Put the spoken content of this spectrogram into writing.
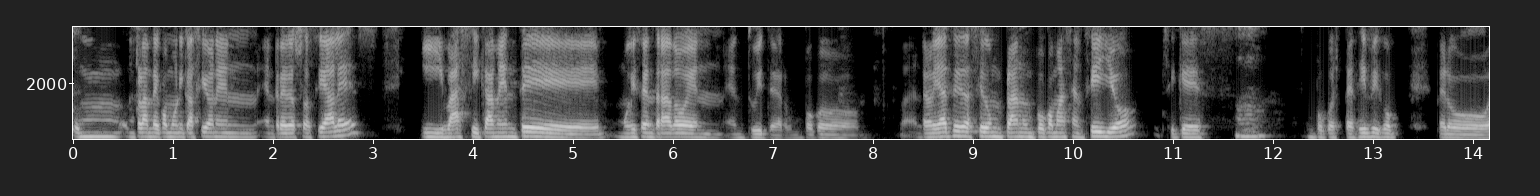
un, plan de comunicación en, redes sociales y básicamente muy centrado en, en, Twitter. Un poco, en realidad ha sido un plan un poco más sencillo, sí que es un poco específico, pero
